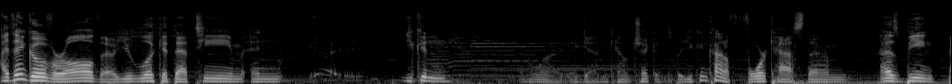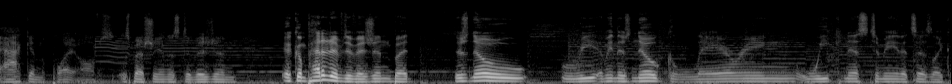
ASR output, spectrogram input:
I think overall, though, you look at that team and you can, I don't want to, again, count chickens, but you can kind of forecast them as being back in the playoffs, especially in this division, a competitive division, but there's no. Re- I mean, there's no glaring weakness to me that says like,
